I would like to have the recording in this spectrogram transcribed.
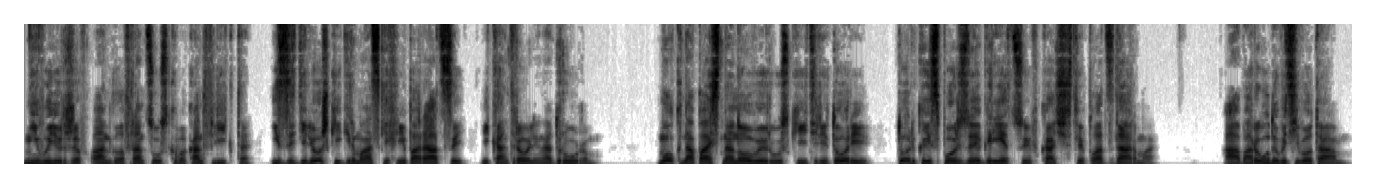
не выдержав англо-французского конфликта из-за дележки германских репараций и контроля над Руром, мог напасть на новые русские территории, только используя Грецию в качестве плацдарма. А оборудовать его там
